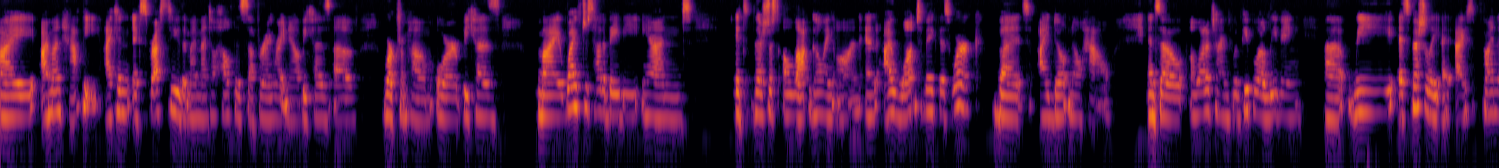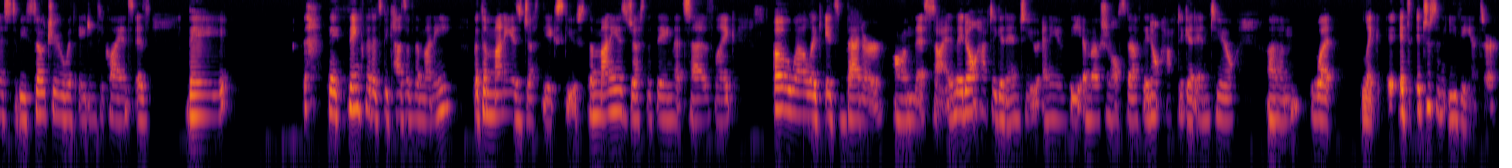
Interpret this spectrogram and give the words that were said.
I I'm unhappy. I can express to you that my mental health is suffering right now because of work from home or because my wife just had a baby and it's there's just a lot going on and I want to make this work but I don't know how. And so a lot of times when people are leaving uh, we especially I, I find this to be so true with agency clients is they they think that it's because of the money but the money is just the excuse. The money is just the thing that says, like, oh, well, like it's better on this side. And they don't have to get into any of the emotional stuff. They don't have to get into um, what, like, it's, it's just an easy answer.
